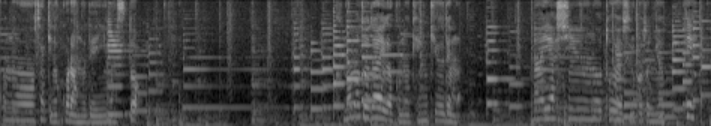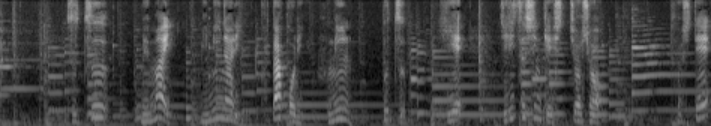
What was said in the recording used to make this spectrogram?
このさっきのコラムで言いますと熊本大学の研究でもナイアシンを投与することによって頭痛めまい耳鳴り肩こり不眠うつ冷え自律神経失調症。そして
